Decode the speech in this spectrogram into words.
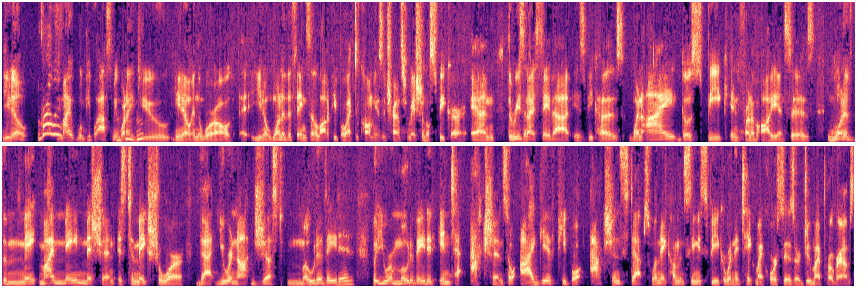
you know, really? my when people ask me what mm-hmm. I do, you know, in the world, eh, you know, one of the things that a lot of people like to call me is a transformational speaker. And the reason I say that is because when I go speak in front of audiences, one of the main my main mission is to make sure that you are not just motivated, but you are motivated into action. So I give people action steps when they come and see me speak or when they take my courses or do my programs.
